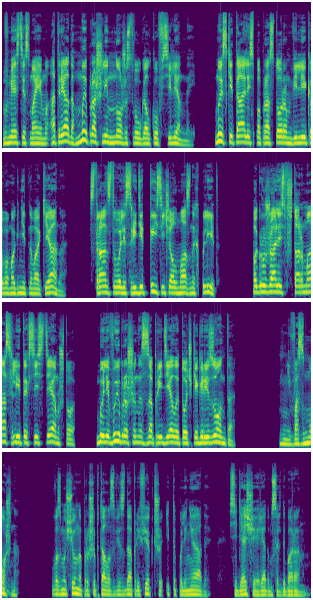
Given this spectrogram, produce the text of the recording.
Вместе с моим отрядом мы прошли множество уголков Вселенной. Мы скитались по просторам Великого Магнитного океана, странствовали среди тысяч алмазных плит, погружались в шторма слитых систем, что были выброшены за пределы точки горизонта. «Невозможно!» — возмущенно прошептала звезда префектша и Тополиниады сидящая рядом с Альдебараном.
